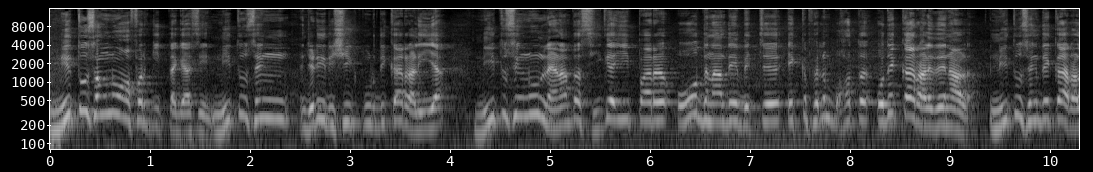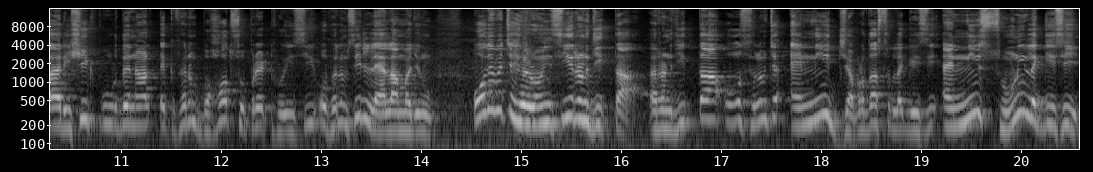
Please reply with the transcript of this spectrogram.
ਨੀਤੂ ਸਿੰਘ ਨੂੰ ਆਫਰ ਕੀਤਾ ਗਿਆ ਸੀ। ਨੀਤੂ ਸਿੰਘ ਜਿਹੜੀ ਰਿਸ਼ੀ ਕਪੂਰ ਦੀ ਘਰ ਵਾਲੀ ਆ, ਨੀਤੂ ਸਿੰਘ ਨੂੰ ਲੈਣਾ ਤਾਂ ਸੀਗਾ ਜੀ, ਪਰ ਉਹ ਦਿਨਾਂ ਦੇ ਵਿੱਚ ਇੱਕ ਫਿਲਮ ਬਹੁਤ ਉਹਦੇ ਘਰ ਵਾਲੇ ਦੇ ਨਾਲ, ਨੀਤੂ ਸਿੰਘ ਦੇ ਘਰ ਵਾਲਾ ਰਿਸ਼ੀ ਕਪੂਰ ਦੇ ਨਾਲ ਇੱਕ ਫਿਲਮ ਬਹੁਤ ਸੁਪਰਹਿਟ ਹੋਈ ਸੀ, ਉਹ ਫਿਲਮ ਸੀ ਲੈਲਾ ਮਜਨੂ। ਉਹਦੇ ਵਿੱਚ ਹੀਰੋਇਨ ਸੀ ਰਣਜੀਤਾ। ਰਣਜੀਤਾ ਉਸ ਫਿਲਮ 'ਚ ਇੰਨੀ ਜ਼ਬਰਦਸਤ ਲੱਗੀ ਸੀ, ਇੰਨੀ ਸੋਹਣੀ ਲੱਗੀ ਸੀ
